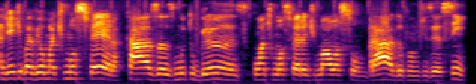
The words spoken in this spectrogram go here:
A gente vai ver uma atmosfera, casas muito grandes, com atmosfera de mal assombrada, vamos dizer assim.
